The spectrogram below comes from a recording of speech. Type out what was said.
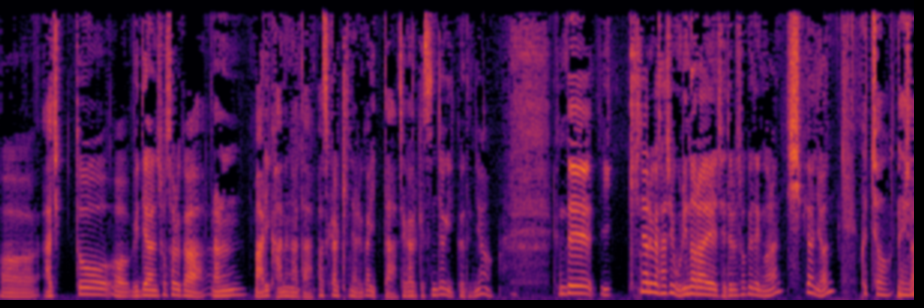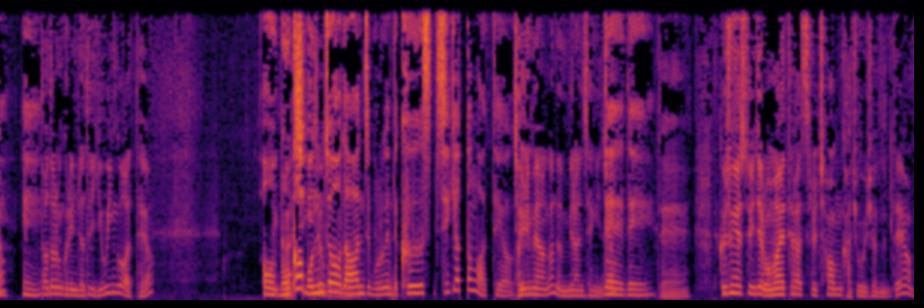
어, 아직도 어, 위대한 소설가라는 말이 가능하다. 파스칼 키냐르가 있다. 제가 그렇게 쓴 적이 있거든요. 근데 이 키냐르가 사실 우리나라에 제대로 소개된 건 한 10여 년. 그쵸? 네. 예. 떠도는 그림자들 이후인 것 같아요. 어, 그러니까 뭐가 먼저 시기적으로는. 나왔는지 모르겠는데 그 시기였던 것 같아요. 제일 그- 유명한 건 은밀한 생이죠. 네, 네. 네. 그 중에서도 이제 로마의 테라스를 처음 가져오셨는데요.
